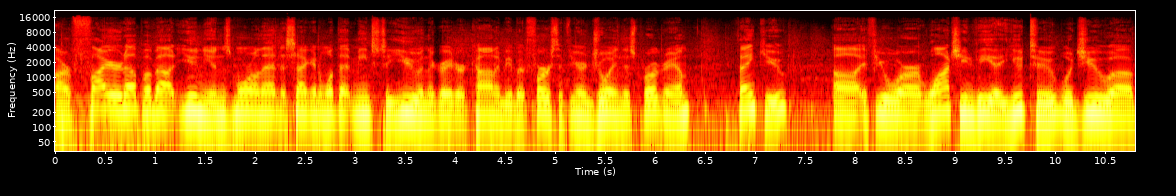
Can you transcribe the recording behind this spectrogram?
are fired up about unions. More on that in a second and what that means to you in the greater economy. But first, if you're enjoying this program, thank you. Uh, if you are watching via YouTube, would you uh,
